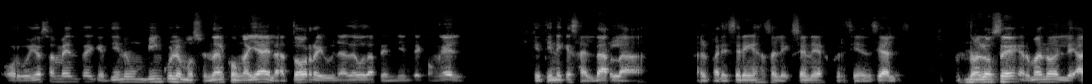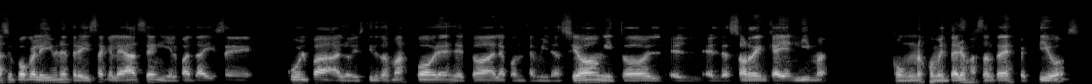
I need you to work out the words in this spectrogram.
orgullosamente que tiene un vínculo emocional con Aya de la Torre y una deuda pendiente con él, que tiene que saldarla, al parecer, en esas elecciones presidenciales. No lo sé, hermano, le- hace poco leí una entrevista que le hacen y el pata dice culpa a los distritos más pobres de toda la contaminación y todo el, el- el desorden que hay en Lima, con unos comentarios bastante despectivos.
